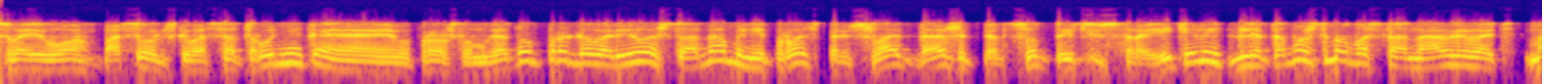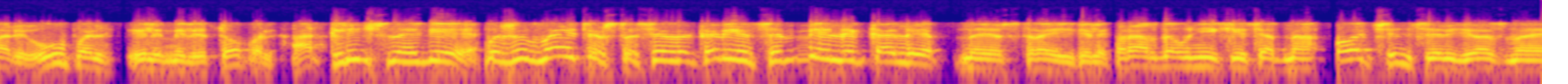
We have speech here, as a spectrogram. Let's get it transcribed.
своего посольского сотрудника э, в прошлом году проговорила, что она бы не просит прислать даже 500 тысяч строителей для того, чтобы восстанавливать Мариуполь или Мелитополь. Отличная идея. Вы же знаете, что северокорейцы великолепные строители. Правда, у них есть одна очень серьезная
